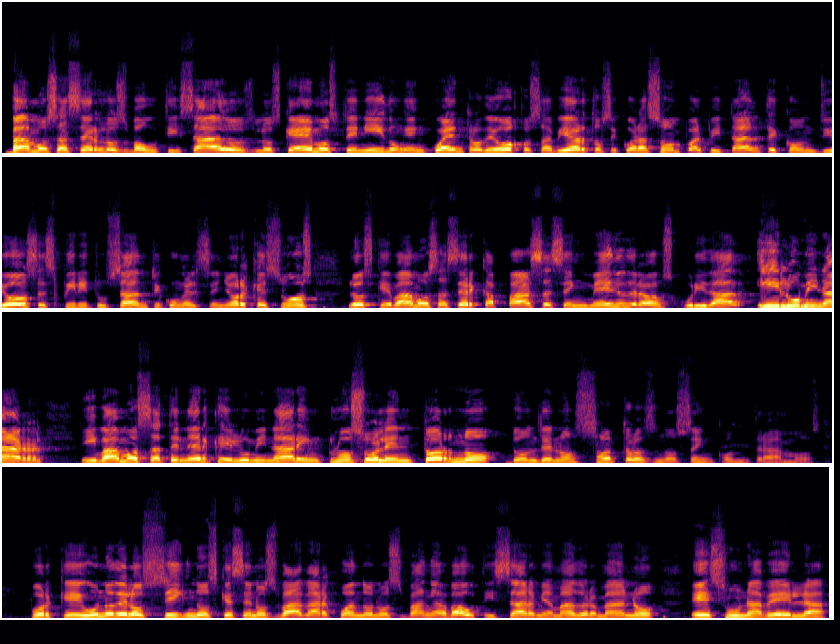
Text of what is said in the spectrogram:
Vamos a ser los bautizados, los que hemos tenido un encuentro de ojos abiertos y corazón palpitante con Dios, Espíritu Santo y con el Señor Jesús, los que vamos a ser capaces en medio de la oscuridad iluminar y vamos a tener que iluminar incluso el entorno donde nosotros nos encontramos. Porque uno de los signos que se nos va a dar cuando nos van a bautizar, mi amado hermano, es una vela.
